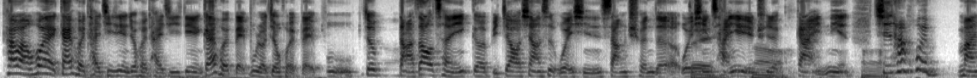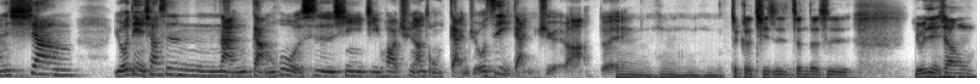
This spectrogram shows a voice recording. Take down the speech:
开完会该回台积电就回台积电，该回北部的就回北部，就打造成一个比较像是微型商圈的微型产业园区的概念。其实它会蛮像。有点像是南港或者是新义计划区那种感觉，我自己感觉啦，对，嗯嗯嗯嗯，这个其实真的是有点像，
